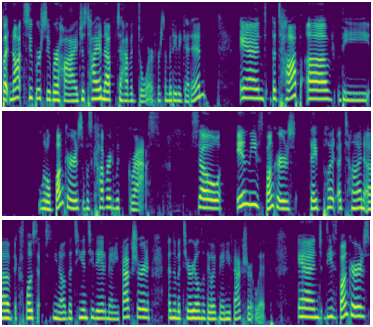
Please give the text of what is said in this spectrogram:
but not super super high, just high enough to have a door for somebody to get in. And the top of the little bunkers was covered with grass. So in these bunkers, they put a ton of explosives, you know, the TNT they had manufactured and the materials that they would manufacture it with. And these bunkers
